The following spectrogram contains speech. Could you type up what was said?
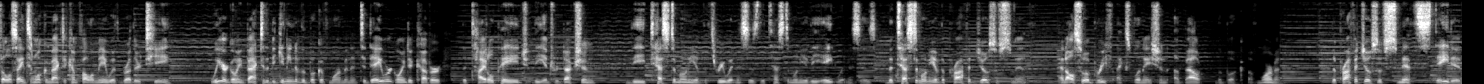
fellow saints, and welcome back to Come Follow Me with Brother T. We are going back to the beginning of the Book of Mormon, and today we're going to cover the title page, the introduction, the testimony of the three witnesses, the testimony of the eight witnesses, the testimony of the prophet Joseph Smith, and also a brief explanation about the Book of Mormon. The prophet Joseph Smith stated,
